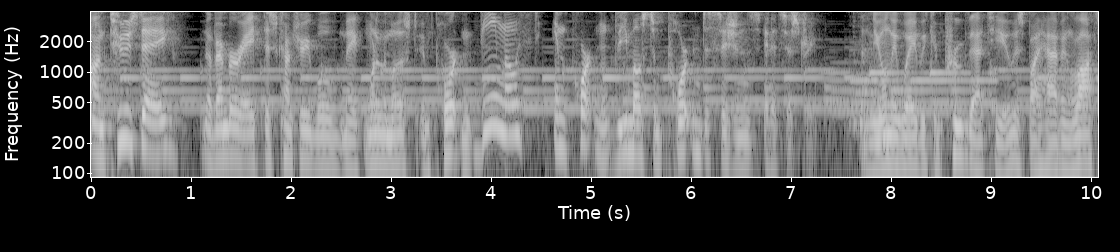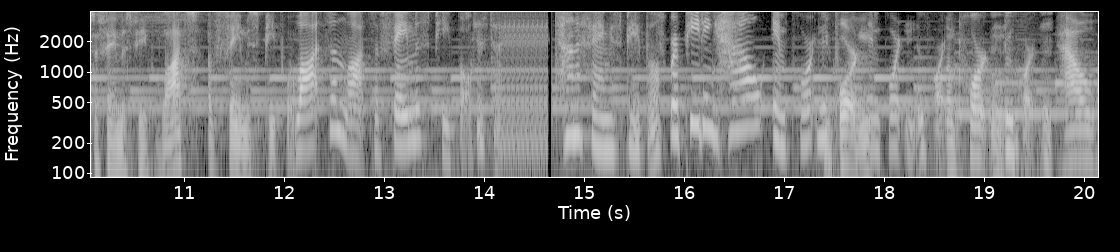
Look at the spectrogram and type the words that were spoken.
On Tuesday, November 8th, this country will make one of the most important, The most important. The most important decisions in its history. and the only way we can prove that to you is by having lots of famous people. Lots of famous people. Lots and lots of famous people. Just a ton of famous people. repeating how important. Important. Important. Important. Important. Important. How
